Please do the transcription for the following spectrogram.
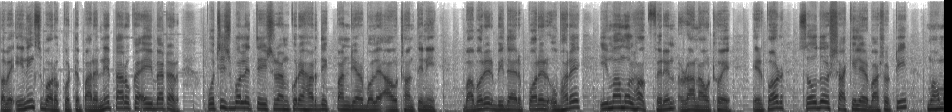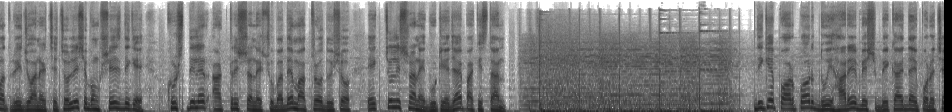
তবে ইনিংস বড় করতে পারেননি তারকা এই ব্যাটার। পঁচিশ বলে তেইশ রান করে হার্দিক পান্ডিয়ার বলে আউট হন তিনি। বাবরের বিদায়ের পরের ওভারে ইমামুল হক ফেরেন রান আউট হয়ে। এরপর সৌদর শাকিলের বাষট্টি, মোহাম্মদ রিজওয়ানের ছেচল্লিশ এবং শেষ দিকে খুশদিলের আটত্রিশ রানের সুবাদে মাত্র দুইশো একচল্লিশ রানে গুটিয়ে যায় পাকিস্তান। দিকে পরপর দুই হারে বেশ বেকায়দায় পড়েছে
